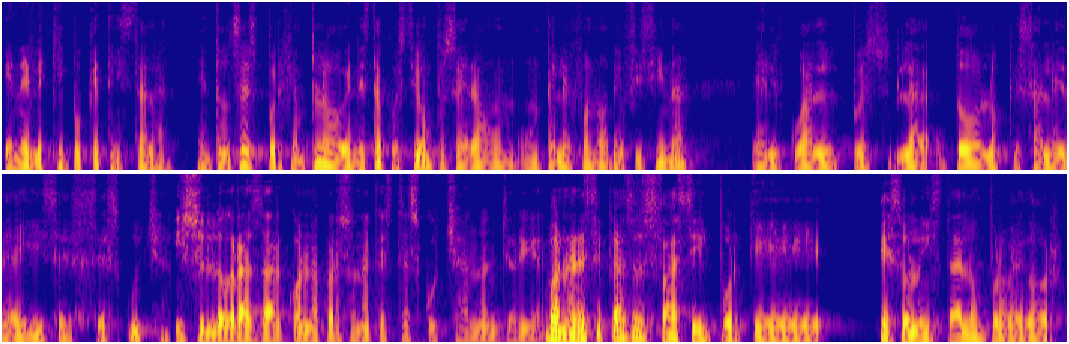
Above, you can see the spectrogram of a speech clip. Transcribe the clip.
en el equipo que te instalan. Entonces, por ejemplo, en esta cuestión, pues era un, un teléfono de oficina, el cual, pues, la, todo lo que sale de ahí se, se escucha. ¿Y si logras dar con la persona que está escuchando en teoría? Bueno, en este caso es fácil porque eso lo instala un proveedor.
